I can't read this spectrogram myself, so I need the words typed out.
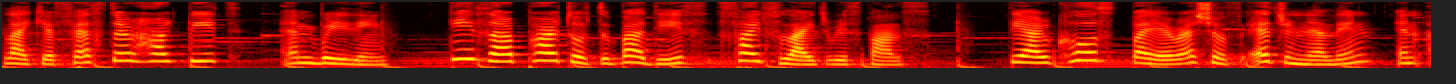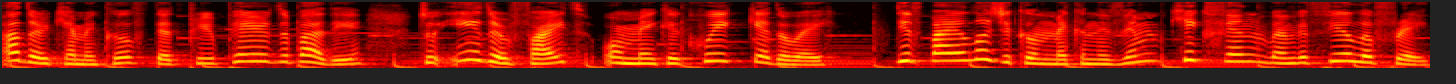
like a faster heartbeat and breathing. These are part of the body's fight flight response. They are caused by a rush of adrenaline and other chemicals that prepare the body to either fight or make a quick getaway. This biological mechanism kicks in when we feel afraid.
